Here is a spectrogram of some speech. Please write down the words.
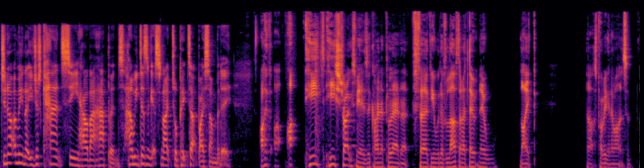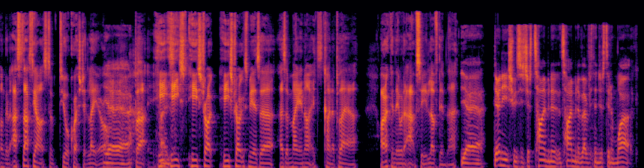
Do you know what I mean? Like you just can't see how that happens. How he doesn't get sniped or picked up by somebody. I, I, I he he strikes me as the kind of player that Fergie would have loved, and I don't know, like. No, it's probably going to answer. I'm going to. That's, that's the answer to, to your question later on. Yeah, yeah. But he Nice. he he strike he strikes me as a as a Man United kind of player. I reckon they would have absolutely loved him there. Yeah. The only issue is just timing and the timing of everything just didn't work.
